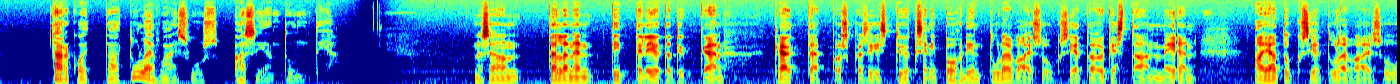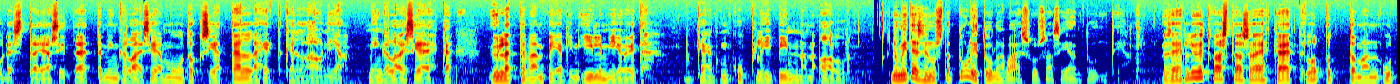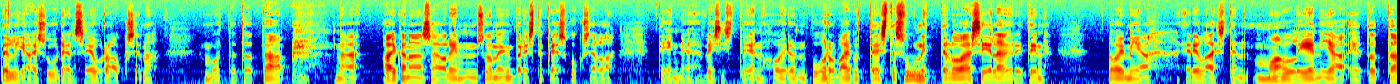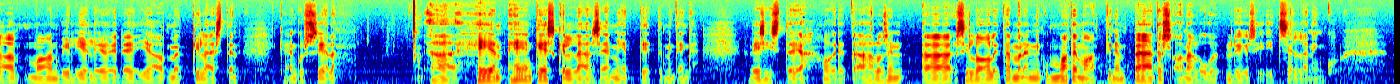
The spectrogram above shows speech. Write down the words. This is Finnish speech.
tarkoittaa tulevaisuusasiantuntija? No se on tällainen titteli, jota tykkään käyttää, koska siis työkseni pohdin tulevaisuuksia tai oikeastaan meidän ajatuksia tulevaisuudesta ja sitä, että minkälaisia muutoksia tällä hetkellä on ja minkälaisia ehkä yllättävämpiäkin ilmiöitä ikään kuin kuplii pinnan alla. No miten sinusta tuli tulevaisuusasiantuntija? No se lyhyt vastaus on ehkä, että loputtoman uteliaisuuden seurauksena, mutta tota, mä aikanaan olin Suomen ympäristökeskuksella, tein vesistöjen hoidon vuorovaikutteista suunnittelua ja siellä yritin toimia erilaisten mallien ja, ja tota, maanviljelijöiden ja mökkiläisten ikään kuin siellä ää, heidän, heidän keskellään se ja miettiä, että miten vesistöjä hoidetaan. Halusin, ää, silloin oli tämmöinen niin matemaattinen päätösanalyysi itsellä niin kuin,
